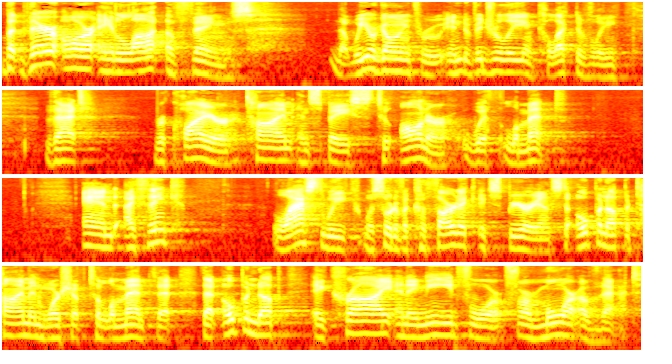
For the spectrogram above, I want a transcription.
but there are a lot of things that we are going through individually and collectively that require time and space to honor with lament. And I think last week was sort of a cathartic experience to open up a time in worship to lament that, that opened up a cry and a need for, for more of that.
